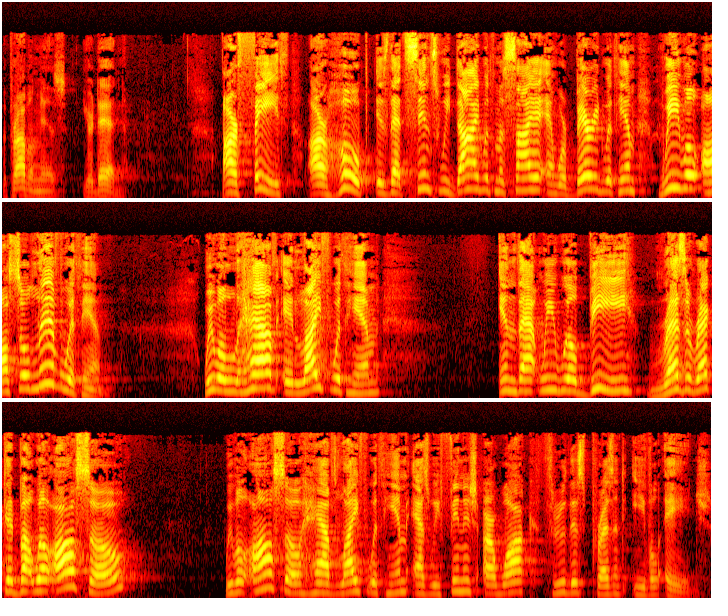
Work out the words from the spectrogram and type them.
the problem is you're dead. Our faith, our hope is that since we died with Messiah and were buried with him, we will also live with him. We will have a life with him in that we will be resurrected, but will also we will also have life with him as we finish our walk through this present evil age.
